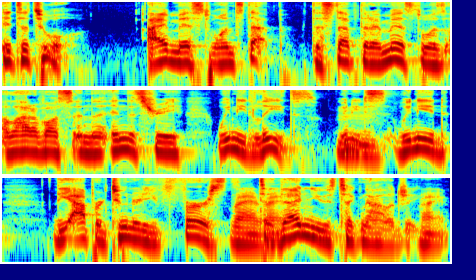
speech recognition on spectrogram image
it's a tool. I missed one step. the step that I missed was a lot of us in the industry, we need leads. We need we need the opportunity first. Right, to right. then use technology. Right.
